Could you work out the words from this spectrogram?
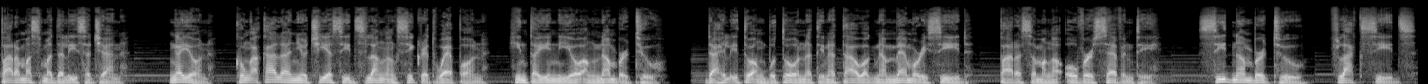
para mas madali sa tiyan. Ngayon, kung akala niyo chia seeds lang ang secret weapon, hintayin niyo ang number 2. Dahil ito ang buto na tinatawag na memory seed para sa mga over 70. Seed number 2, flax seeds,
